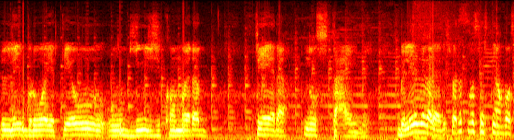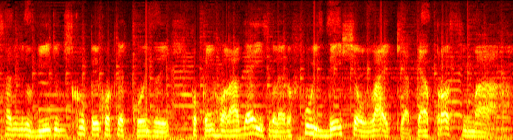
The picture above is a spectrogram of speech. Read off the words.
lembrou aí até o, o Ginji como era fera nos time. Beleza, galera? Espero que vocês tenham gostado do vídeo. Desculpei qualquer coisa aí, qualquer enrolado. É isso, galera. Fui, deixa o like. Até a próxima.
